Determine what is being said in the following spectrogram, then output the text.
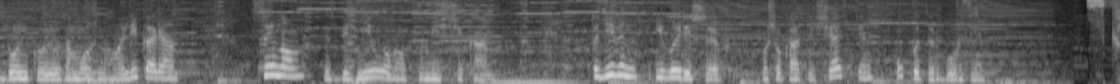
донькою заможного лікаря, сином збіднілого поміщика. Тоді він і вирішив пошукати щастя у Петербурзі. Скатерть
